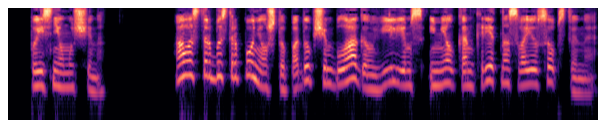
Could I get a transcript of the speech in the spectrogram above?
— пояснил мужчина. Алластер быстро понял, что под общим благом Вильямс имел конкретно свое собственное.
